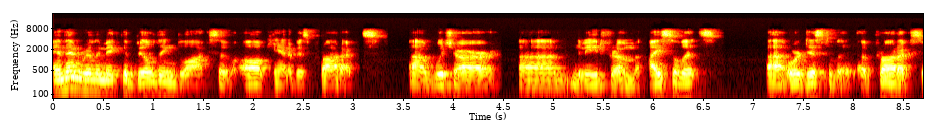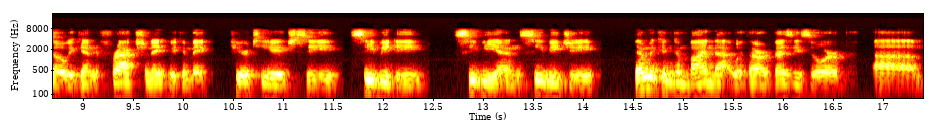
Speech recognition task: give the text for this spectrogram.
and then really make the building blocks of all cannabis products, um, which are um, made from isolates uh, or distillate of products. So we can fractionate, we can make pure THC, CBD, CBN, CBG. Then we can combine that with our VesiSorb um,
